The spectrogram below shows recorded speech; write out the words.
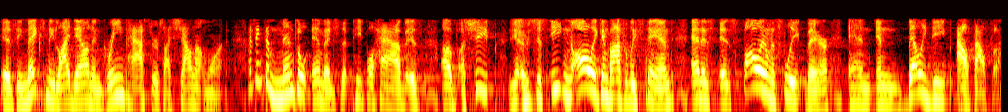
is, He makes me lie down in green pastures I shall not want. I think the mental image that people have is of a sheep you know, who's just eaten all he can possibly stand and is, is falling asleep there and, and belly deep alfalfa.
